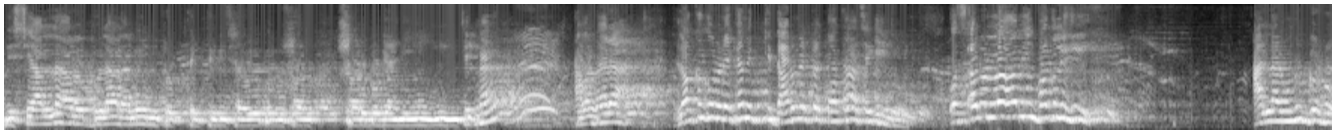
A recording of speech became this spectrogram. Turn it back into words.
নিশ্চয় আল্লাহ রাব্বুল আলামিন প্রত্যেকটি বিষয়ের উপর সর্ব- সর্বজ্ঞানী, ঠিক না? আমার ভাইরা, লক্ষ্য করুন, এখানে কি দারুণ একটা কথা আছে কিন্তু। ওয়াসআলুল্লাহ মিন ফাদলিহি। আল্লাহর অনুগ্রহ।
